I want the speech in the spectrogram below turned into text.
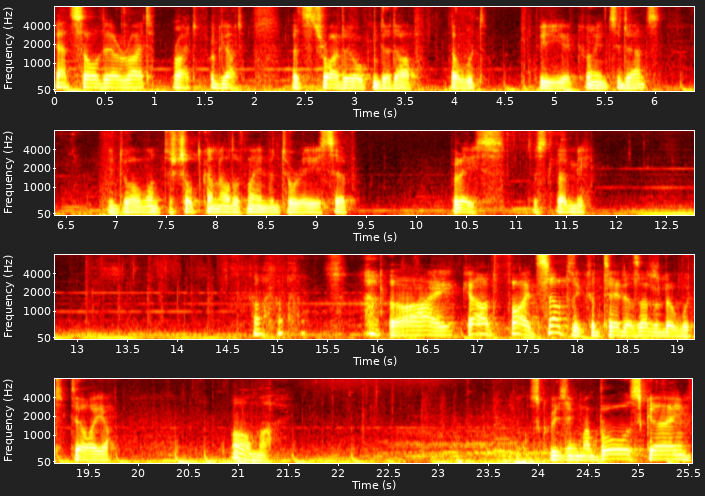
can't sell there, right, right, forgot. Let's try to open that up. That would be a coincidence. Do I want the shotgun out of my inventory ASAP? Please, just let me. I can't find something containers, I don't know what to tell you. Oh my. Squeezing my balls game.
